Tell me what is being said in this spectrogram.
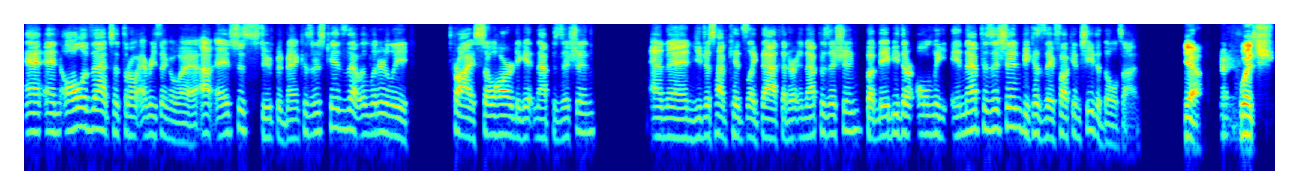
and and all of that to throw everything away. I, it's just stupid, man. Because there's kids that would literally try so hard to get in that position, and then you just have kids like that that are in that position, but maybe they're only in that position because they fucking cheated the whole time. Yeah, which,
